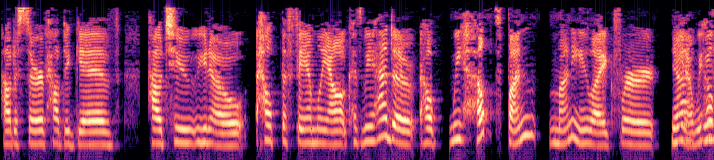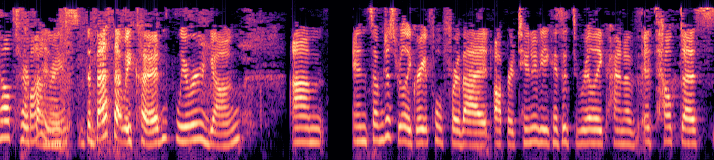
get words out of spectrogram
how to serve, how to give, how to, you know, help the family out because we had to help we helped fund money like for Yeah, you know, we, we helped her fund fundraise. the best that we could. We were young. Um, and so I'm just really grateful for that opportunity because it's really kind of it's helped us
